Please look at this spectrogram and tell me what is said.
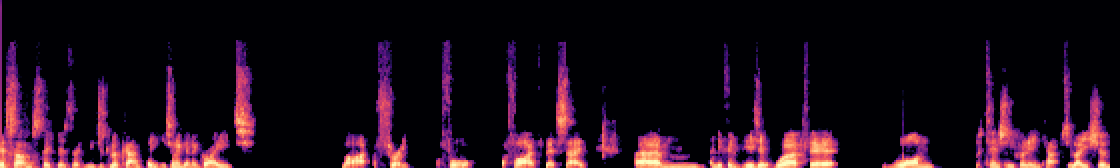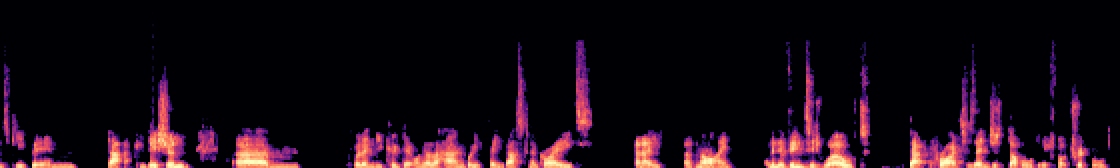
there's some stickers that you just look at and think it's only going to grade like a three, a four, a five, let's say. Um, and you think, is it worth it? One, potentially for the encapsulation to keep it in that condition. Um, but then you could get on the other hand where you think that's going to grade an eight, a nine. And in the vintage world, that price has then just doubled, if not tripled.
